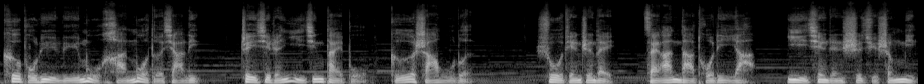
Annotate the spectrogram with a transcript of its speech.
科普律吕穆罕默德下令，这些人一经逮捕，格杀勿论。数天之内，在安纳托利亚，一千人失去生命，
